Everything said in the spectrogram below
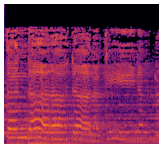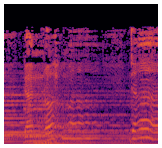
Tautan darah dan akidah Dan rahmat dari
